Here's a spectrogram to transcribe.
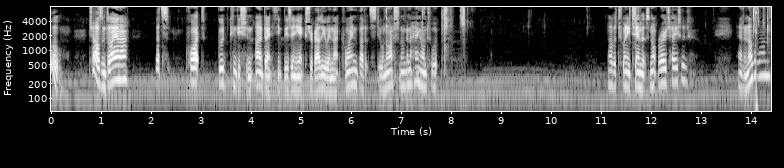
Oh, Charles and Diana, that's quite good condition. I don't think there's any extra value in that coin, but it's still nice and I'm going to hang on to it. Another 2010 that's not rotated. And another one.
